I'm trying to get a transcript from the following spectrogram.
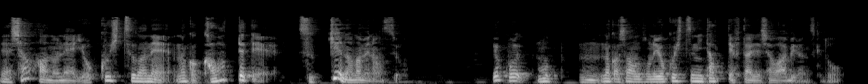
で、シャワーのね、浴室がね、なんか変わってて、すっげえ斜めなんですよ。いや、これ、もうん、なんかその、その浴室に立って二人でシャワー浴びるんですけど、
